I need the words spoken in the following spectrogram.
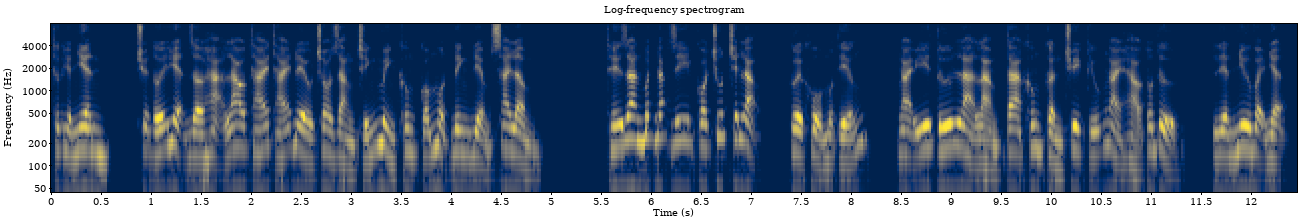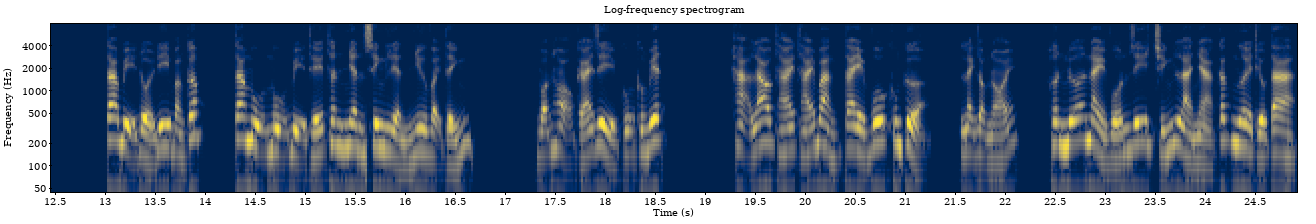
Thực hiện nhiên, chuyện tới hiện giờ hạ lao thái thái đều cho rằng chính mình không có một đinh điểm sai lầm. Thế gian bất đắc dĩ có chút chết lặng, cười khổ một tiếng, ngài ý tứ là làm ta không cần truy cứu ngài hảo tôn tử, liền như vậy nhận. Ta bị đổi đi bằng cấp, ta mụ mụ bị thế thân nhân sinh liền như vậy tính. Bọn họ cái gì cũng không biết. Hạ lao thái thái bàn tay vô khung cửa, lạnh giọng nói, hơn nữa này vốn dĩ chính là nhà các ngươi thiếu ta,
